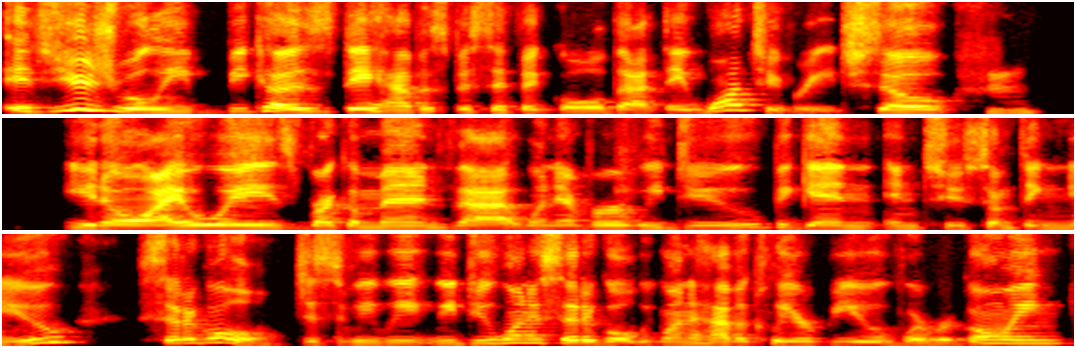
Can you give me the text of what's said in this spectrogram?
it's usually because they have a specific goal that they want to reach. So mm-hmm. you know i always recommend that whenever we do begin into something new set a goal. Just we we, we do want to set a goal. We want to have a clear view of where we're going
